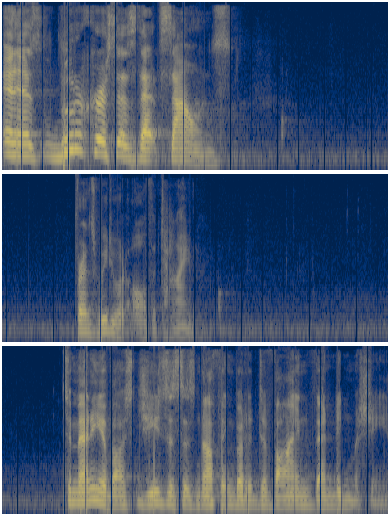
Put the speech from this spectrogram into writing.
And as ludicrous as that sounds, friends, we do it all the time. To many of us, Jesus is nothing but a divine vending machine.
